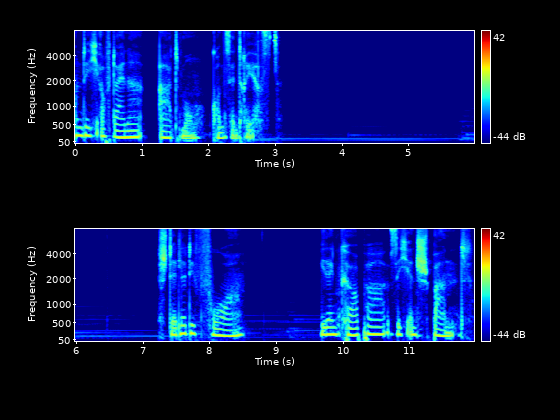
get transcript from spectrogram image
und dich auf deine Atmung konzentrierst. Stelle dir vor, wie dein Körper sich entspannt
